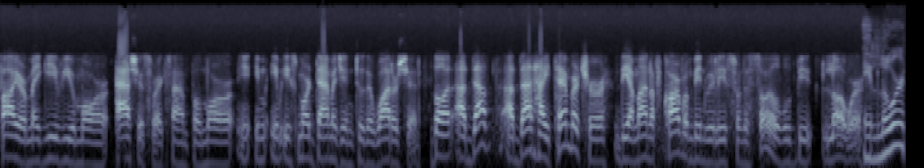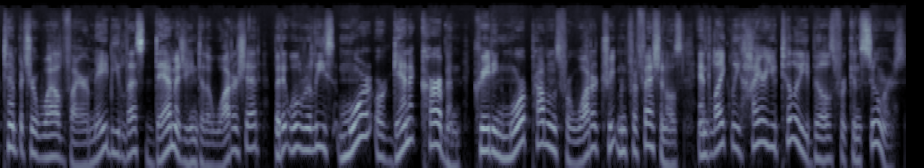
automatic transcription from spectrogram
fire may give you more ashes, for example, more it's more damaging to the watershed. But at that at that high temperature, the amount of carbon being released from the soil will be lower. A lower temperature wildfire may be less damaging to the watershed, but it will release more organic carbon, creating more problems for water treatment professionals and likely higher utility bills for consumers.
